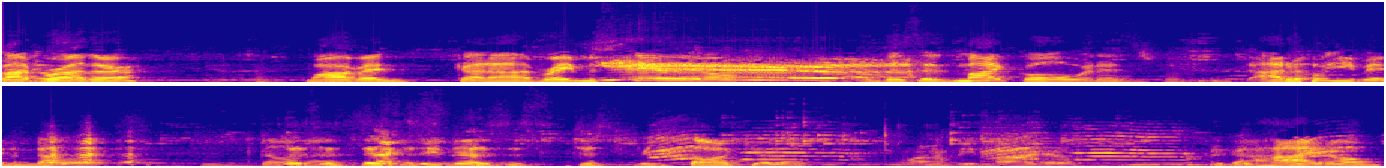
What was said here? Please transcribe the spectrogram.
my brother, Marvin, got uh, Rey Mysterio. And this is Michael with his, I don't even know it. This is, this, is, this is just ridiculous. Wanna be Mario? We got Heido.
